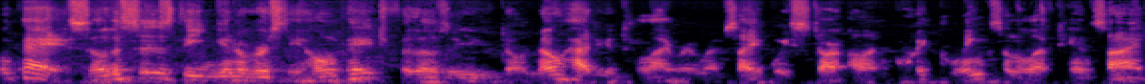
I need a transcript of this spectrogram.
Okay, so this is the university homepage. For those of you who don't know how to get to the library website, we start on quick links on the left-hand side,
